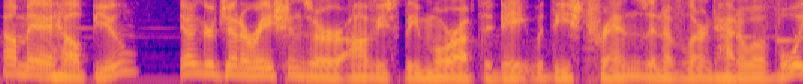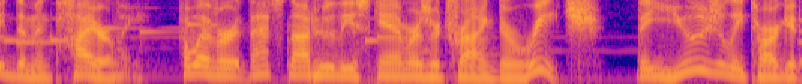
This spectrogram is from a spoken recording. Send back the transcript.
How may I help you? Younger generations are obviously more up to date with these trends and have learned how to avoid them entirely. However, that's not who these scammers are trying to reach. They usually target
